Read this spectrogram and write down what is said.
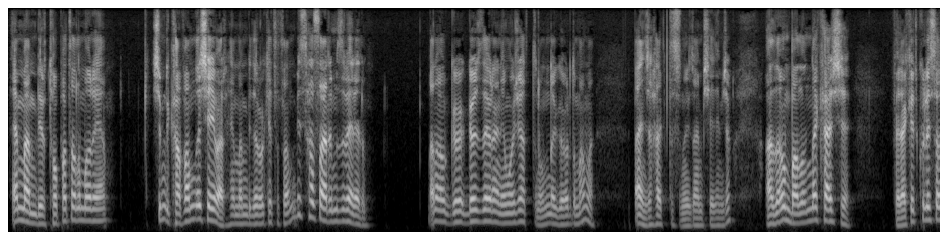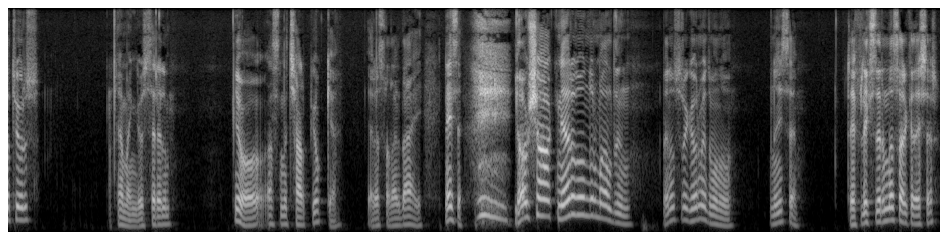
Hemen bir top atalım oraya. Şimdi kafamda şey var. Hemen bir de roket atalım. Biz hasarımızı verelim. Bana o gö- göz deviren emoji attın. Onu da gördüm ama bence haklısın. O yüzden bir şey demeyeceğim. Adamın balonuna karşı felaket kulesi atıyoruz. Hemen gösterelim. Yo aslında çarp yok ya. Yarasalar daha iyi. Neyse. Yavşak ne ara dondurma aldın? Ben o sıra görmedim onu. Neyse. Reflekslerim nasıl arkadaşlar?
